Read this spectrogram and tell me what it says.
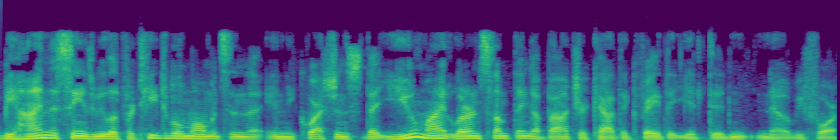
behind the scenes. We look for teachable moments in the in the questions that you might learn something about your Catholic faith that you didn't know before.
